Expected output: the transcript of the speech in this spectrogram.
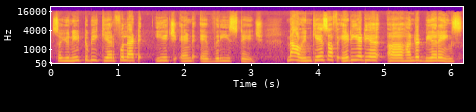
so you need to be careful at each and every stage. Now in case of 8800 uh, bearings,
